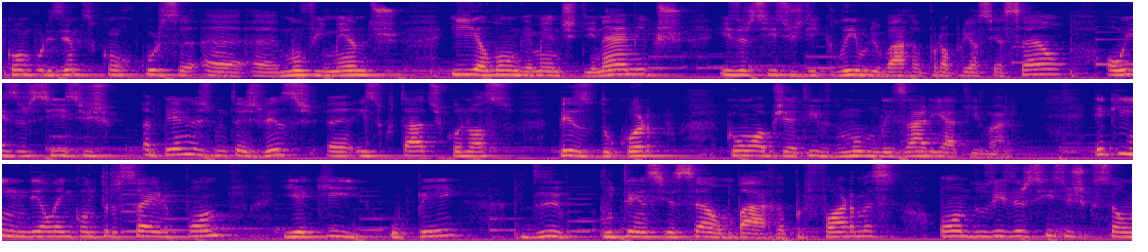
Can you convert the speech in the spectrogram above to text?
como por exemplo com recurso a, a movimentos e alongamentos dinâmicos, exercícios de equilíbrio barra proprioceção ou exercícios apenas muitas vezes uh, executados com o nosso peso do corpo com o objetivo de mobilizar e ativar. Aqui ainda ele encontra o terceiro ponto e aqui o P de potenciação barra performance, onde os exercícios que são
